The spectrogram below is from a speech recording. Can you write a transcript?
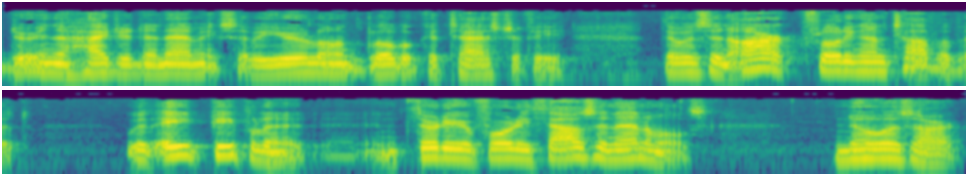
during the hydrodynamics of a year long global catastrophe, there was an ark floating on top of it with eight people in it and 30 or 40,000 animals. Noah's Ark.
